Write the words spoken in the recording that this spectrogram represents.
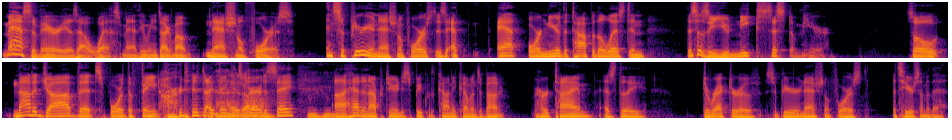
massive areas out west, Matthew. When you talk about national forests, and Superior National Forest is at at or near the top of the list, and this is a unique system here. So not a job that's for the faint-hearted. I Not think it's fair all. to say. Mhm. Uh, I had an opportunity to speak with Connie Cummins about her time as the director of Superior National Forest. Let's hear some of that.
